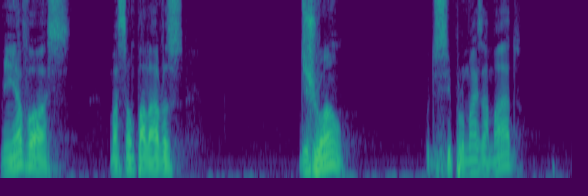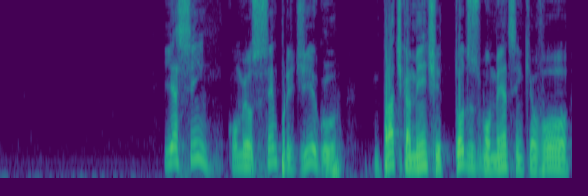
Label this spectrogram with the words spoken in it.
Minha voz, mas são palavras de João o discípulo mais amado. E assim, como eu sempre digo, em praticamente todos os momentos em que eu vou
